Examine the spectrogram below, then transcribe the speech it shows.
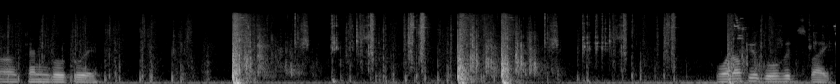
uh, can go to A. One of you go with Spike.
